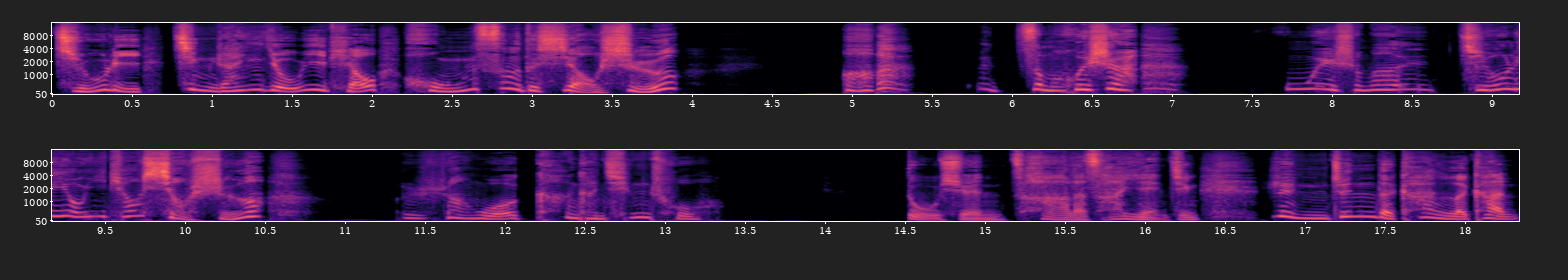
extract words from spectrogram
酒里竟然有一条红色的小蛇。啊，怎么回事？为什么酒里有一条小蛇？让我看看清楚。杜轩擦了擦眼睛，认真的看了看，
